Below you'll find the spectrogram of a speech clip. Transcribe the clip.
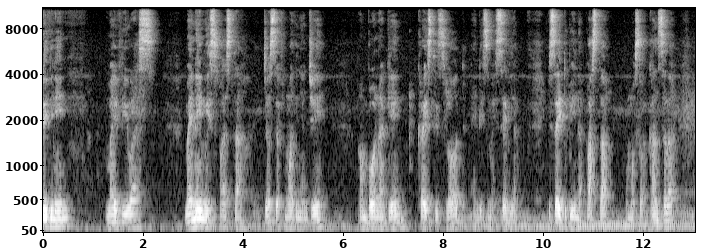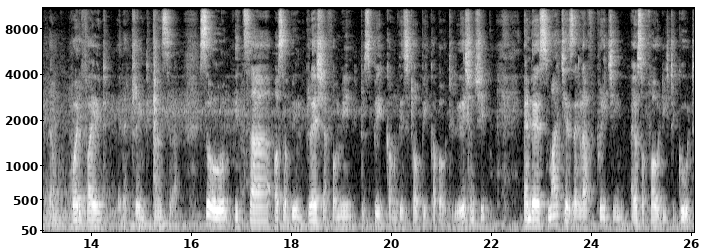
evening, my viewers. My name is Pastor Joseph Mwadhinyanjui. I'm born again. Christ is Lord and is my Savior. Besides being a pastor, I'm also a counselor, and I'm qualified and a trained counselor. So it's uh, also been pleasure for me to speak on this topic about relationship. And as much as I love preaching, I also found it good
